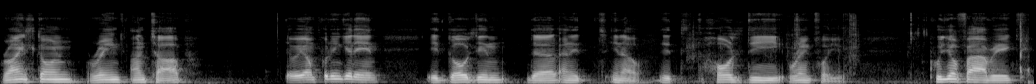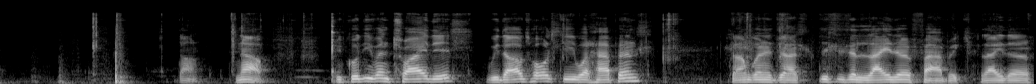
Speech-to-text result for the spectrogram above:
rhinestone ring on top. The way I'm putting it in, it goes in there and it, you know, it holds the ring for you. Put your fabric, done. Now, you could even try this without hole, see what happens. So I'm gonna just, this is a lighter fabric, lighter,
